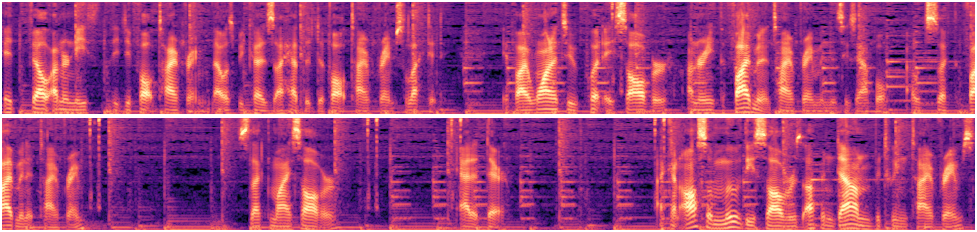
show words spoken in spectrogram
it fell underneath the default time frame. That was because I had the default time frame selected. If I wanted to put a solver underneath the 5 minute time frame in this example, I would select the 5 minute time frame, select my solver, add it there. I can also move these solvers up and down between time frames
